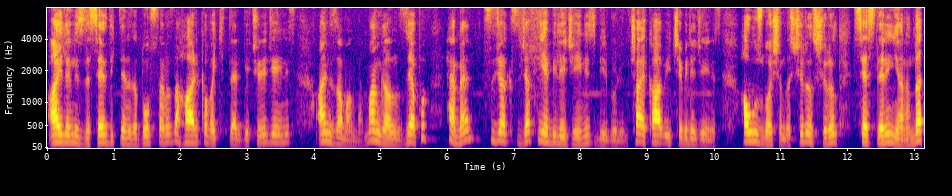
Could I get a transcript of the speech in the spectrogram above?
ailenizle, sevdiklerinizle, dostlarınızla harika vakitler geçireceğiniz, aynı zamanda mangalınızı yapıp hemen sıcak sıcak yiyebileceğiniz bir bölüm. Çay kahve içebileceğiniz, havuz başında şırıl şırıl seslerin yanında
